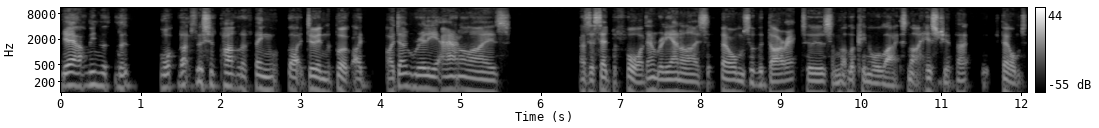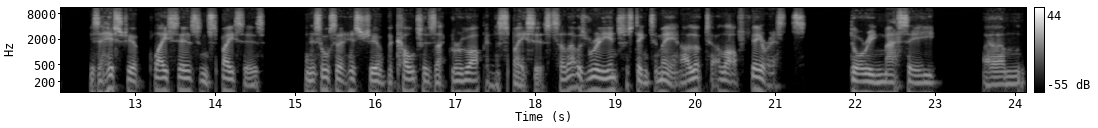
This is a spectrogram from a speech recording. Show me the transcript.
Yeah, I mean the, the well, that's this is part of the thing like doing the book. I I don't really analyze, as I said before, I don't really analyze the films of the directors. I'm not looking all that. It's not a history of that films. It's a history of places and spaces, and it's also a history of the cultures that grew up in the spaces. So that was really interesting to me. And I looked at a lot of theorists. Doreen Massey um,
